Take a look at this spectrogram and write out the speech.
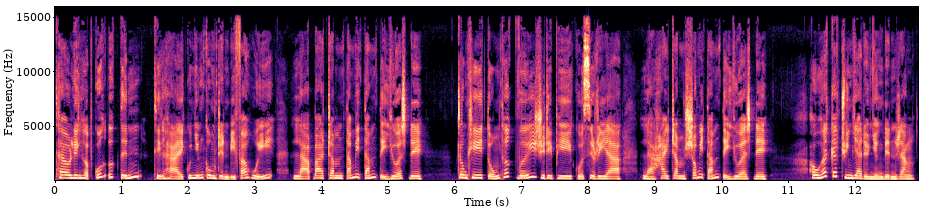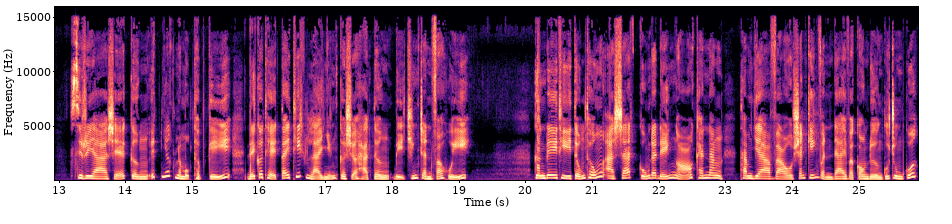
Theo Liên Hợp Quốc ước tính, thiệt hại của những công trình bị phá hủy là 388 tỷ USD, trong khi tổn thất với GDP của Syria là 268 tỷ USD – Hầu hết các chuyên gia đều nhận định rằng Syria sẽ cần ít nhất là một thập kỷ để có thể tái thiết lại những cơ sở hạ tầng bị chiến tranh phá hủy. Gần đây thì Tổng thống Assad cũng đã để ngỏ khả năng tham gia vào sáng kiến vành đai và con đường của Trung Quốc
